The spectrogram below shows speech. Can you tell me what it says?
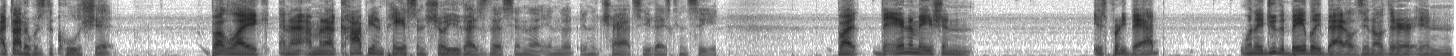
I thought it was the coolest shit. But like, and I, I'm gonna copy and paste and show you guys this in the in the in the chat so you guys can see. But the animation is pretty bad. When they do the Beyblade battles, you know they're in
